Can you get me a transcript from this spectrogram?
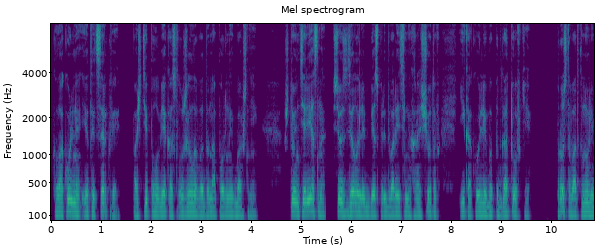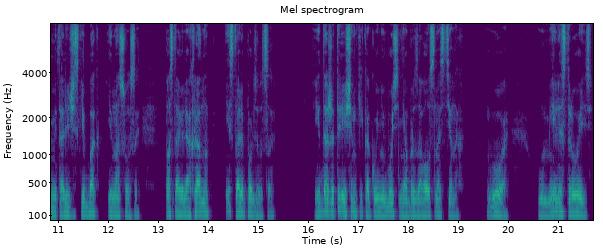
Колокольня этой церкви почти полвека служила водонапорной башней. Что интересно, все сделали без предварительных расчетов и какой-либо подготовки. Просто воткнули металлический бак и насосы, поставили охрану и стали пользоваться. И даже трещинки какой-нибудь не образовалось на стенах. Во, умели строить.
